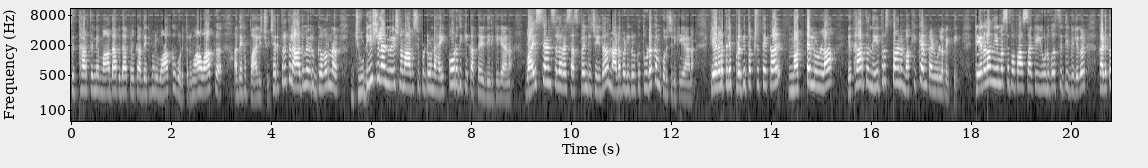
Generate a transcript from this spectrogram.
സിദ്ധാർത്ഥിന്റെ മാതാപിതാക്കൾക്ക് അദ്ദേഹം ഒരു വാക്ക് കൊടുത്തിരുന്നു. ആ വാക്ക് അദ്ദേഹം പാലിച്ചു. ചരിത്രത്തിൽ ആദ്യമേ ഒരു ഗവർണർ ജുഡീഷ്യൽ അന്വേഷണം ആവശ്യപ്പെട്ടുകൊണ്ട് ഹൈക്കോടതിക്ക് കത്തെഴുതിയിരിക്കുകയാണ്. വൈസ് ചാൻസലറെ സസ്പെൻഡ് ചെയ്ത് നടപടികൾക്ക് തുടക്കം കുറിച്ചിരിക്കുകയാണ്. കേരളത്തിലെ പ്രതിപക്ഷത്തെക്കാൾ നട്ടലുള്ള യഥാർത്ഥ നേതൃസ്ഥാനം വഹിക്കാൻ കഴിവുള്ള വ്യക്തി. കേരള നിയമസഭ പാസാക്കിയ യൂണിവേഴ്സിറ്റി ബില്ലുകൾ കടുത്ത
